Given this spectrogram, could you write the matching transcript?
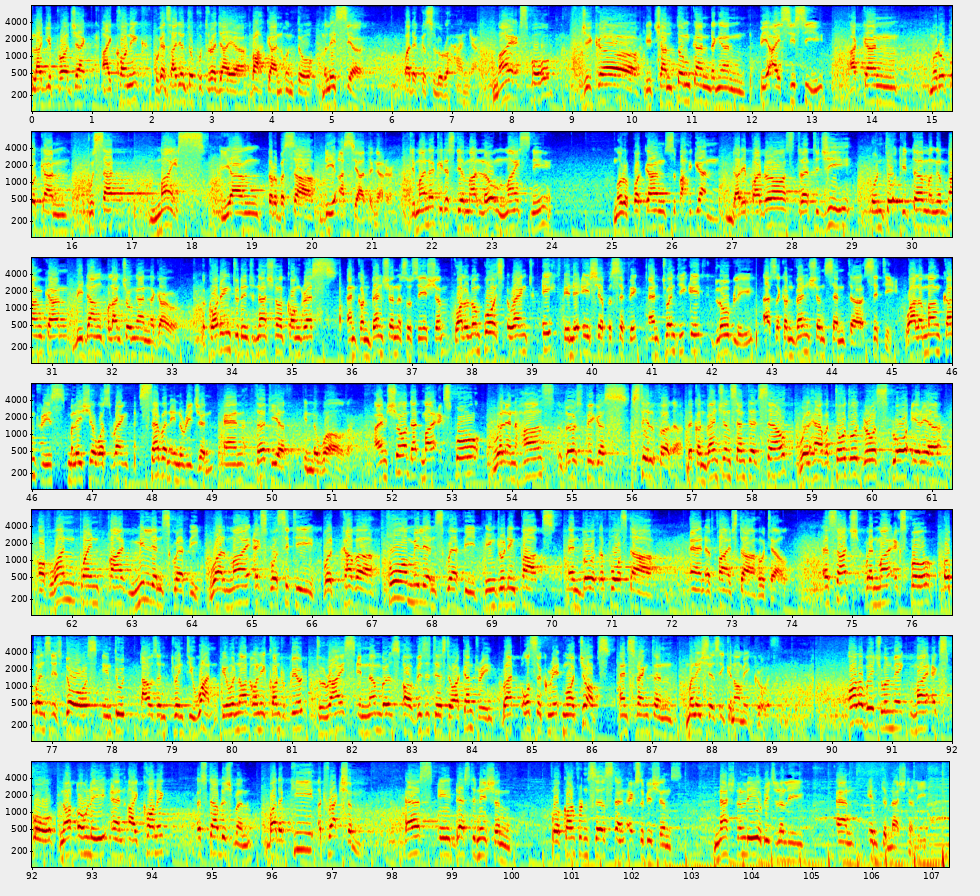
lagi projek ikonik bukan sahaja untuk Putrajaya bahkan untuk Malaysia pada keseluruhannya. My Expo jika dicantumkan dengan PICC akan merupakan pusat MICE yang terbesar di Asia Tenggara. Di mana kita sedia maklum MICE ni merupakan sebahagian daripada strategi untuk kita mengembangkan bidang pelancongan negara. According to the International Congress and Convention Association, Kuala Lumpur is ranked 8th in the Asia Pacific and 28th globally as a convention center city. While among countries, Malaysia was ranked 7 in the region and 30th in the world. I am sure that my expo will enhance those figures still further. The convention center itself will have a total gross area of 1.5 million square feet, while MyExpo city will cover 4 million square feet, including parks and both a four-star and a five-star hotel. As such, when MyExpo opens its doors in 2021, it will not only contribute to rise in numbers of visitors to our country, but also create more jobs and strengthen Malaysia's economic growth. All of which will make MyExpo not only an iconic establishment, but a key attraction as a destination for conferences and exhibitions nationally, regionally, and internationally.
